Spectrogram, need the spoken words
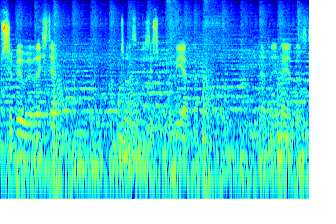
Przybyły wreszcie. Czy one są gdzieś jeszcze w pobijakach? Nie, to nie te jednostki.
